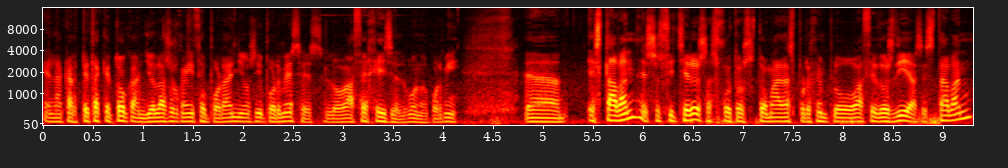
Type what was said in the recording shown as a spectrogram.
en la carpeta que tocan, yo las organizo por años y por meses, lo hace Hazel, bueno, por mí. Eh, estaban esos ficheros, esas fotos tomadas, por ejemplo, hace dos días, estaban,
